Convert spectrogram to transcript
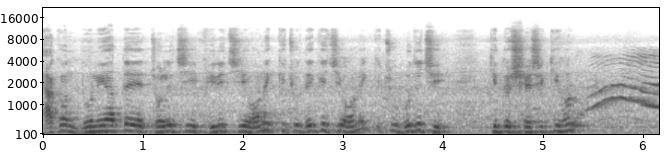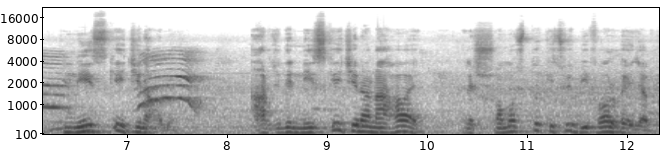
এখন দুনিয়াতে চলেছি, ফিরেছি, অনেক কিছু দেখেছি, অনেক কিছু বুঝেছি, কিন্তু শেষে কি হলো? নিজকেই চেনা হলো। আর যদি নিজকেই চেনা না হয়, তাহলে সমস্ত কিছুই বিফল হয়ে যাবে।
